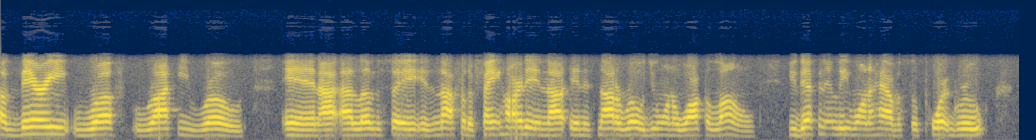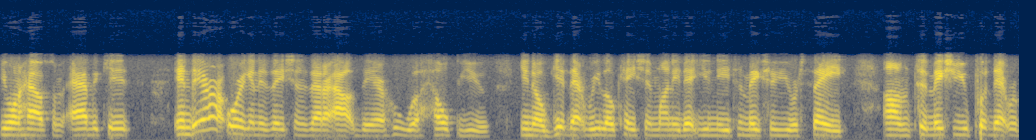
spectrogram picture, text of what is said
a very rough, rocky road. And I, I love to say it's not for the faint-hearted, and not and it's not a road you want to walk alone. You definitely want to have a support group. You want to have some advocates, and there are organizations that are out there who will help you. You know, get that relocation money that you need to make sure you're safe. Um, to make sure you put that re-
